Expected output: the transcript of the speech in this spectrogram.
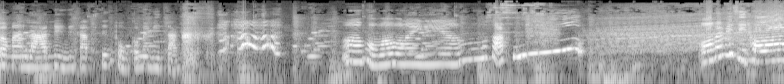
ประมาณล้านหนึ่งนะครับ ซึ่งผมก็ไม่มีตังค์เอผมเอาอะไรเนี่ยสาธุอ๋อไม่มีสีทอง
